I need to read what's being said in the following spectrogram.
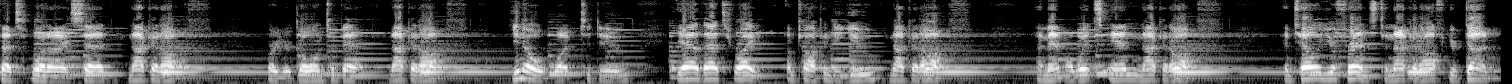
That's what I said. Knock it off. Or you're going to bed. Knock it off. You know what to do. Yeah, that's right. I'm talking to you. Knock it off. I'm at my wit's end. Knock it off. And tell your friends to knock it off. You're done.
